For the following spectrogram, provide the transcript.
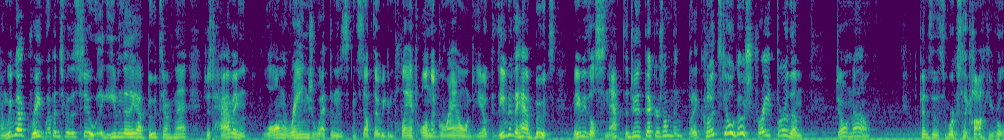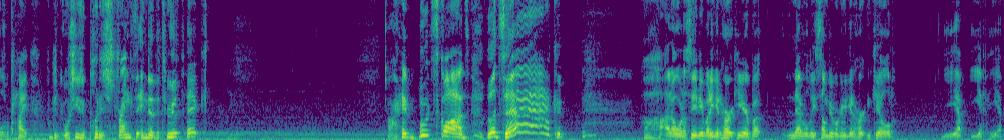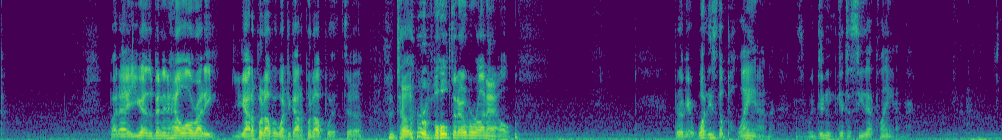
And we've got great weapons for this too. Like even though they got boots and everything like that, just having long range weapons and stuff that we can plant on the ground, you know, because even if they have boots, maybe they'll snap the toothpick or something, but it could still go straight through them. Don't know. Depends if this works like hockey rules. Can I? Will she put his strength into the toothpick? All right, boot squads, attack! Oh, I don't want to see anybody get hurt here, but inevitably some people are going to get hurt and killed. Yep, yep, yep. But hey, you guys have been in hell already. You gotta put up with what you gotta put up with to, to revolt and overrun hell. But okay, what is the plan? Because we didn't get to see that plan.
